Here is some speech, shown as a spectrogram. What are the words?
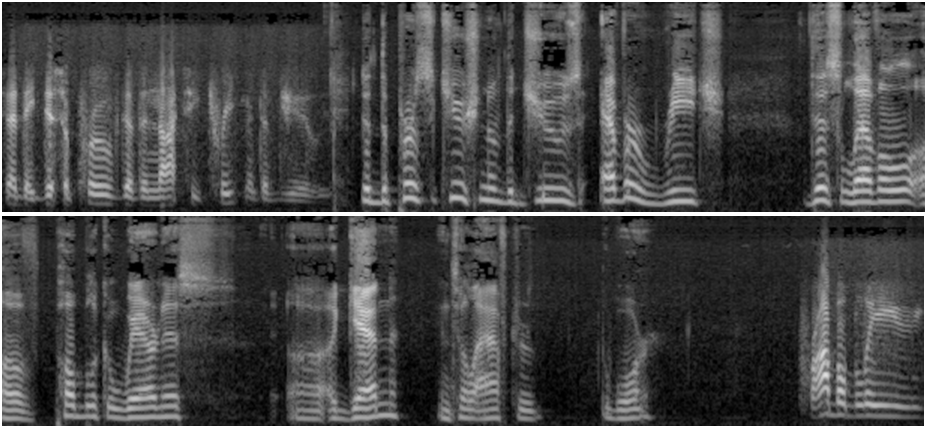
said they disapproved of the Nazi treatment of Jews. Did the persecution of the Jews ever reach this level of public awareness uh, again until after the war? Probably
